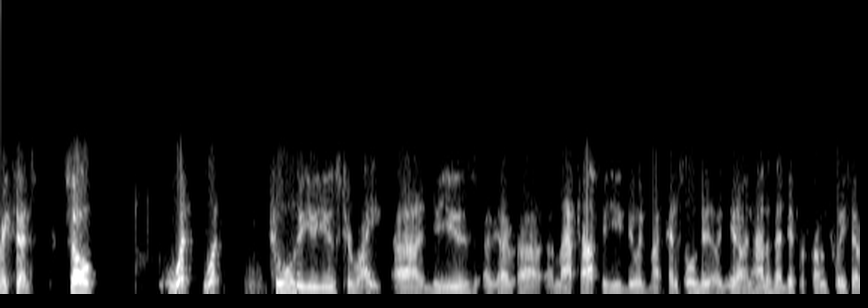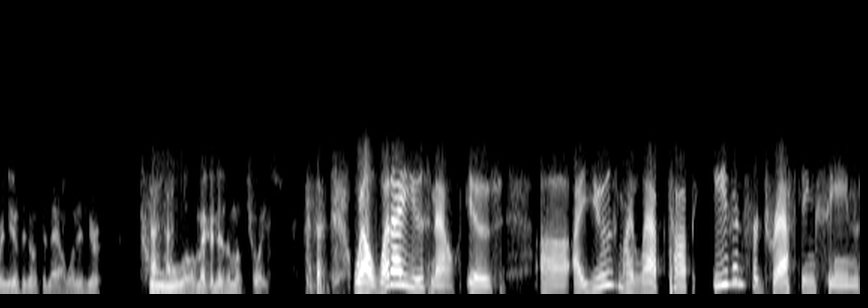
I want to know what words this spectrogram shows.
Makes sense. So, what what tool do you use to write? Uh, do you use a, a, a laptop? Do you do it by pencil? Do, you know, and how does that differ from 27 years ago to now? What is your tool or mechanism of choice? well, what I use now is uh, I use my laptop even for drafting scenes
